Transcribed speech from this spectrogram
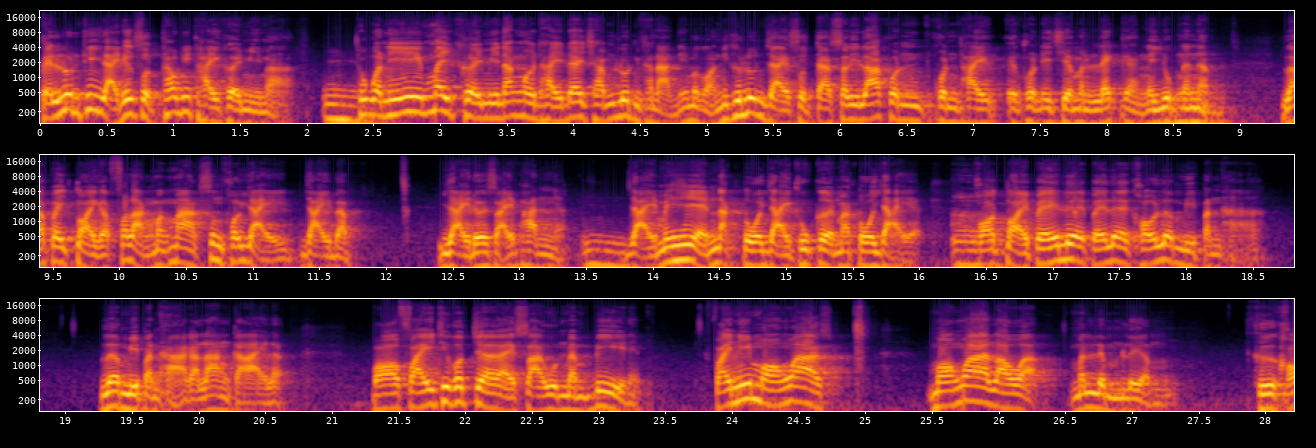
เป็นรุ่นที่ใหญ่ที่สุดเท่าที่ไทยเคยมีมา ทุกวันนี้ไม่เคยมีนักมวยไทยได้แชมป์รุ่นขนาดนี้มาก่อน นี่คือรุ่นใหญ่สุดแต่สรีระคนคนไทยเอ่อคนเอเชียมันเล็กไงในยุคนั้นน่ะแล้วไปต่อยกับฝรั่งมากๆ ซึ่งเขาใหญ่ใหญ่แบบใหญ่โดยสายพันธุ์เนี่ยใหญ่ไม่ใช่ใหญ่น้ำหนักตัวใหญ่ทุกเกิดมาตัวใหญ่อะพอต่อยไปเรื่อยไปเรื่อยเขาเริ่มมีปัญหา เริ่มมีปัญหากับร่างกายแล้วพอไฟท์ที่เขาเจอไอ้ซาอุลแบมบี้เนี่ย ไฟท์นี้มองว่ามองว่าเราอะ มันเหลื่อมๆคือเขา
